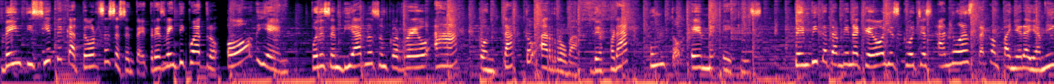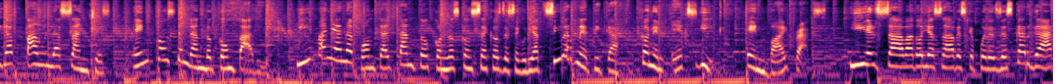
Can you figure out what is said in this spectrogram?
27 14 63 24 o bien puedes enviarnos un correo a contacto arroba defrag.mx. Te invito también a que hoy escuches a nuestra compañera y amiga Paula Sánchez en Constelando con Paddy. Y mañana ponte al tanto con los consejos de seguridad cibernética con el ex geek en ByTracks. Y el sábado ya sabes que puedes descargar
